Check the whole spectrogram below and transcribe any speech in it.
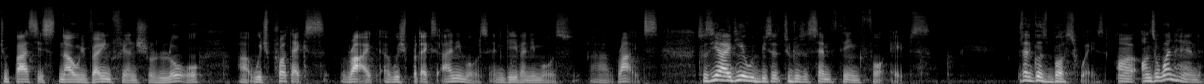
to pass this now very influential law uh, which protects right, uh, which protects animals and give animals uh, rights. So the idea would be to do the same thing for apes. That goes both ways. Uh, on the one hand,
